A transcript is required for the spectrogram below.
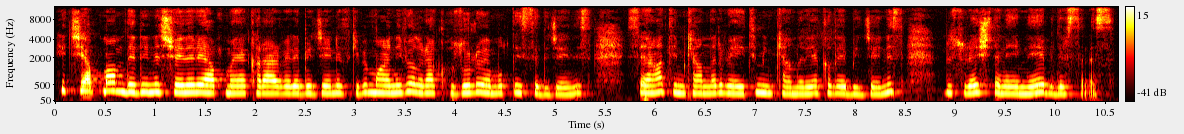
hiç yapmam dediğiniz şeyleri yapmaya karar verebileceğiniz gibi manevi olarak huzurlu ve mutlu hissedeceğiniz, seyahat imkanları ve eğitim imkanları yakalayabileceğiniz bir süreç deneyimleyebilirsiniz.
